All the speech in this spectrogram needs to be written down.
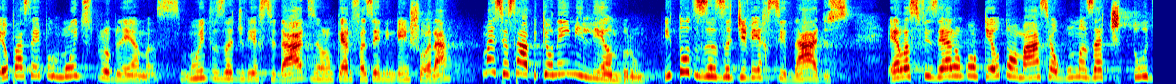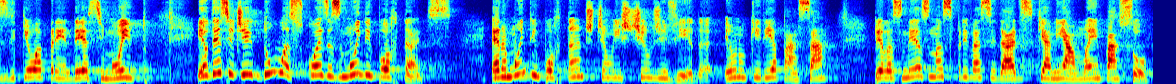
Eu passei por muitos problemas, muitas adversidades, eu não quero fazer ninguém chorar, mas você sabe que eu nem me lembro. E todas as adversidades, elas fizeram com que eu tomasse algumas atitudes e que eu aprendesse muito. Eu decidi duas coisas muito importantes. Era muito importante ter um estilo de vida. Eu não queria passar pelas mesmas privacidades que a minha mãe passou.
